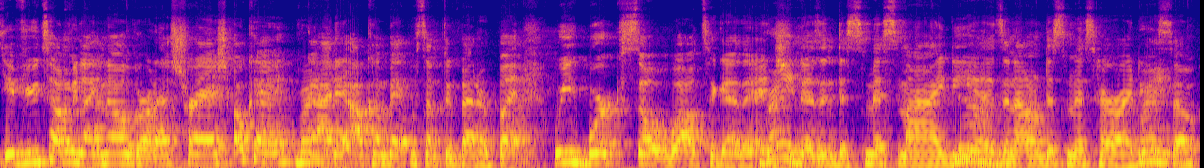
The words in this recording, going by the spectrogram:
If you tell me like, no, girl, that's trash. Okay, Right. got it. I'll come back with something better. But we work so well together, and she doesn't dismiss my ideas, No. and I don't dismiss her ideas. Right. So,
